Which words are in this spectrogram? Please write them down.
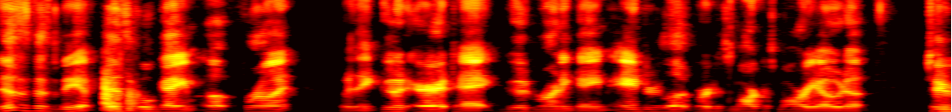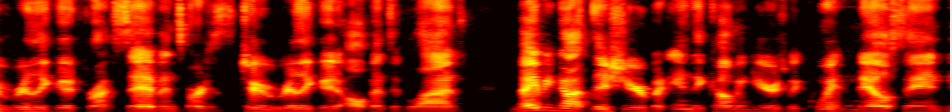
this is supposed to be a physical game up front with a good air attack, good running game. Andrew Luck versus Marcus Mariota two really good front sevens versus two really good offensive lines. Maybe not this year, but in the coming years with Quenton Nelson,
